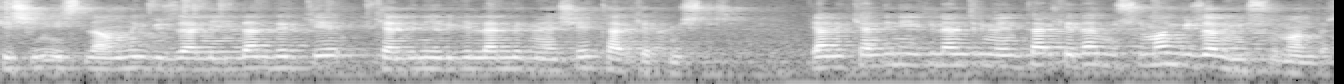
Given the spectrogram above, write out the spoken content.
kişinin İslam'ının güzelliğindendir ki kendini ilgilendirmeyen şeyi terk etmiştir. Yani kendini ilgilendirmeyen terk eden Müslüman güzel Müslümandır.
